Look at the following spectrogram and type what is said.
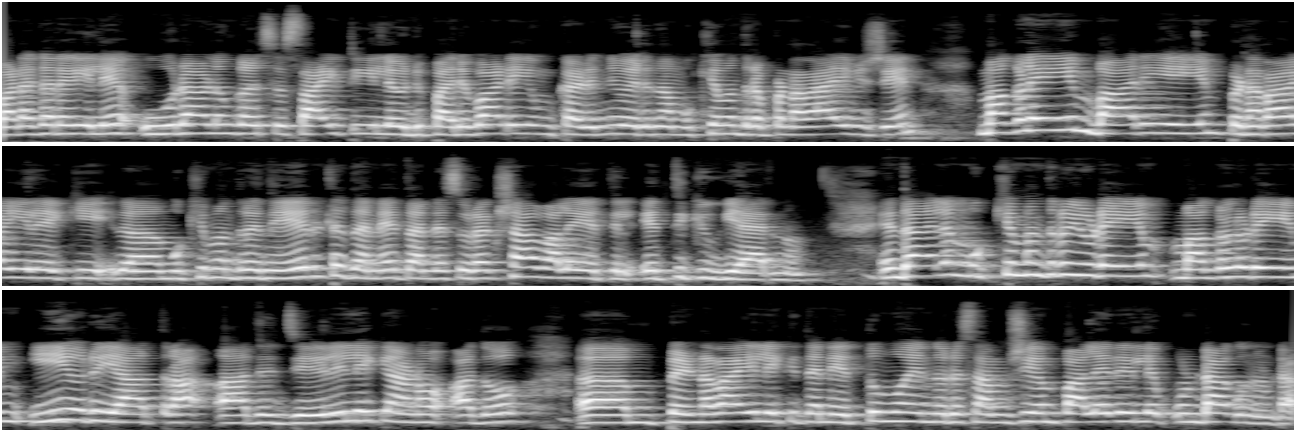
വടകരയിലെ ഊരാളുങ്കൽ സൊസൈറ്റിയിലെ ഒരു പരിപാടിയും കഴിഞ്ഞു വരുന്ന മുഖ്യമന്ത്രി പിണറായി വിജയൻ മകളെയും ഭാര്യയെയും പിണറായിയിലേക്ക് മുഖ്യമന്ത്രി നേരിട്ട് തന്നെ തന്റെ സുരക്ഷാ വലയത്തിൽ എത്തിക്കുകയായിരുന്നു. എന്തായാലും മുഖ്യമന്ത്രിയുടെയും മകളുടെയും ഈ ഒരു യാത്ര അത് ജയിലിലേക്കാണോ അതോ പിണറായിയിലേക്ക് തന്നെ എത്തുമോ എന്നൊരു സംശയം പലരിലും ഉണ്ടാകുന്നുണ്ട്.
